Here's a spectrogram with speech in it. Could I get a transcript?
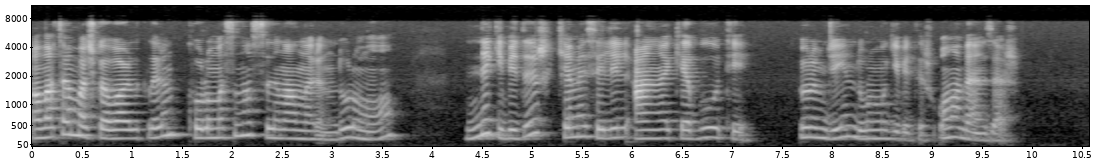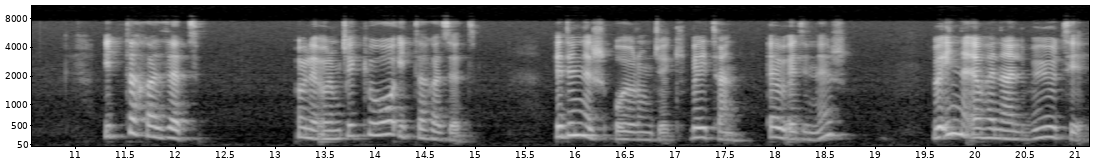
Allah'tan başka varlıkların korumasına sığınanların durumu ne gibidir? Kemeselil ankebuti. Örümceğin durumu gibidir. Ona benzer. İttehazet. Öyle örümcek ki o ittehazet. Edinir o örümcek. Beyten. Ev edinir. Ve inne evhenel büyüti.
